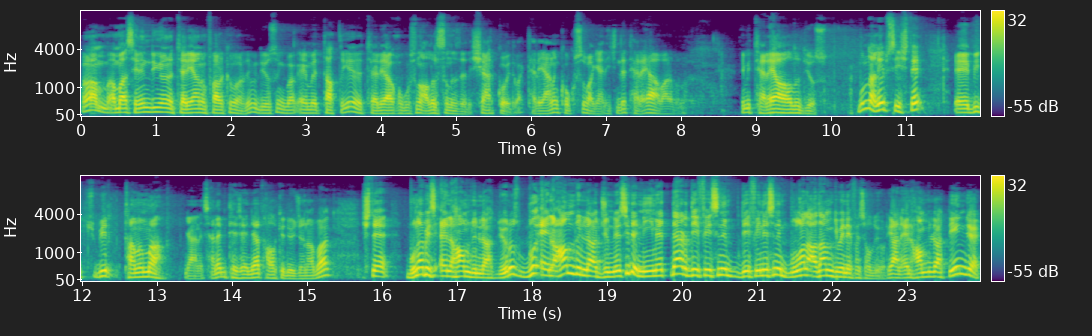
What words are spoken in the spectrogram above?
Tamam mı? Ama senin dünyada tereyağının farkı var değil mi? Diyorsun ki bak Emret tatlı geliyor tereyağı kokusunu alırsınız dedi. Şerh koydu bak tereyağının kokusu var yani içinde tereyağı var bunun. Değil mi? Tereyağlı diyorsun. Bunların hepsi işte e, bir, bir tanıma. Yani sana bir tecelliyat halk ediyor Cenab-ı Hak. İşte buna biz elhamdülillah diyoruz. Bu elhamdülillah cümlesi de nimetler defesini, definesini bulan adam gibi nefes alıyor. Yani elhamdülillah deyince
